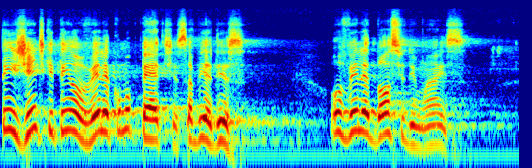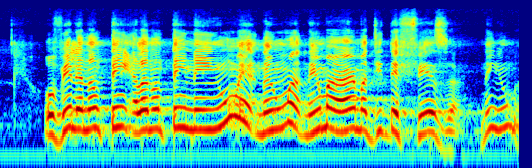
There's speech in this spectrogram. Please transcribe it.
Tem gente que tem ovelha como pet, sabia disso? Ovelha é dócil demais. Ovelha não tem, ela não tem nenhuma, nenhuma, arma de defesa, nenhuma.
